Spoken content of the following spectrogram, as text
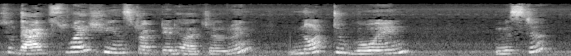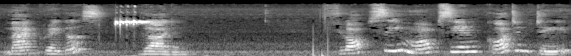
So that's why she instructed her children not to go in Mr. McGregor's garden. Flopsy, Mopsy and Cottontail,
